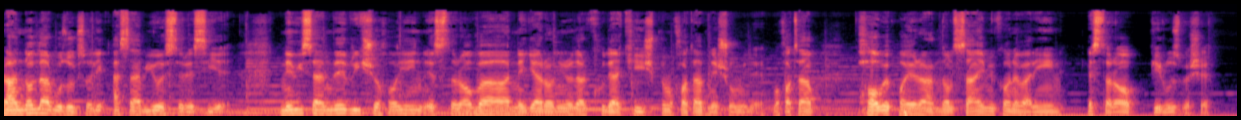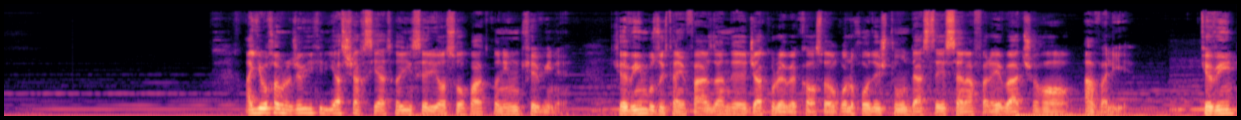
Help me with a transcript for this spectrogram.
رندال در بزرگسالی عصبی و استرسیه. نویسنده ریشه های این استراب و نگرانی رو در کودکیش به مخاطب نشون میده. مخاطب پا به پای رندال سعی می‌کنه برای این استراب پیروز بشه. اگه بخوایم راجع به یکی دیگه از شخصیت های این سری صحبت کنیم اون کوینه. کوین بزرگترین فرزند جک و ربکاس و به قول خودش تو اون دسته سه نفره بچه ها اولیه. کوین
